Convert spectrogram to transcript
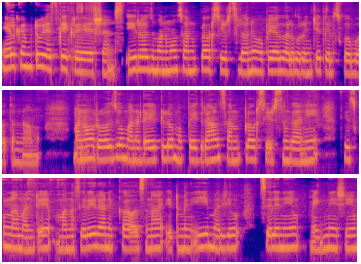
వెల్కమ్ టు ఎస్కే క్రియేషన్స్. ఈరోజు మనము సన్ఫ్లవర్ సీడ్స్లోని ఉపయోగాల గురించి తెలుసుకోబోతున్నాము. మనం రోజు మన డైట్లో ముప్పై గ్రాముల సన్ఫ్లవర్ సీడ్స్ని కానీ తీసుకున్నామంటే మన శరీరానికి కావాల్సిన విటమిన్ ఈ మరియు సెలినియం మెగ్నీషియం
